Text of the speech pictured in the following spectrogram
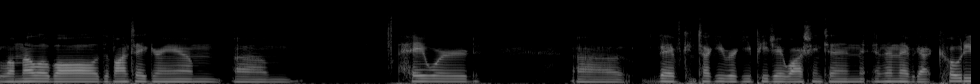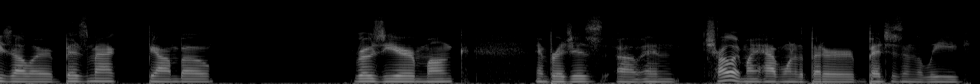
LaMelo Ball, Devonte Graham, um, Hayward. Uh, they have Kentucky rookie PJ Washington, and then they've got Cody Zeller, Bismack Biyombo, Rozier, Monk, and Bridges. Um, and Charlotte might have one of the better benches in the league.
